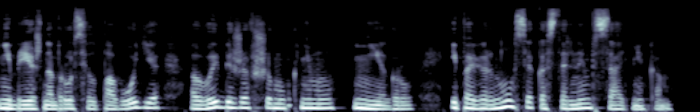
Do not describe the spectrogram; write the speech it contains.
небрежно бросил поводья выбежавшему к нему негру и повернулся к остальным всадникам.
